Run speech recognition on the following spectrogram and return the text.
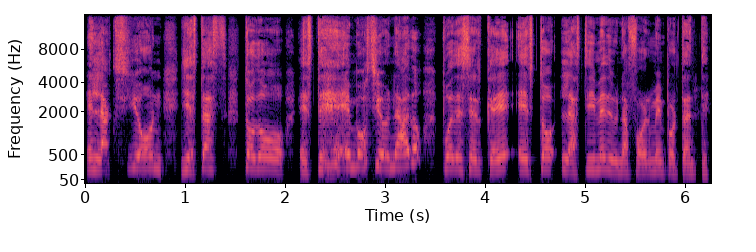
en la acción y estás todo este emocionado, puede ser que esto lastime de una forma importante.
